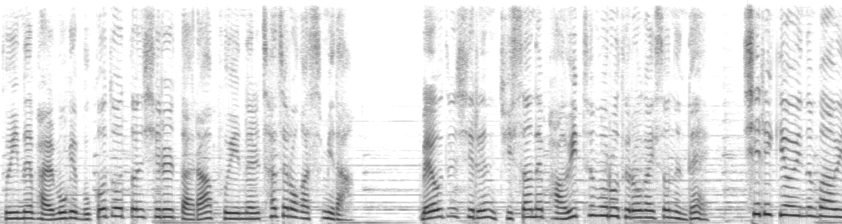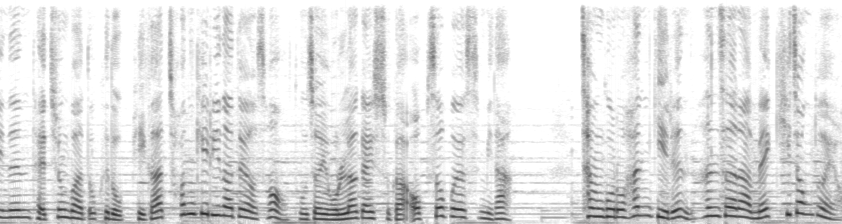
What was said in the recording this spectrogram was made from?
부인의 발목에 묶어두었던 실을 따라 부인을 찾으러 갔습니다. 메어든 실은 뒷산의 바위 틈으로 들어가 있었는데 실이 끼어있는 바위는 대충 봐도 그 높이가 천 길이나 되어서 도저히 올라갈 수가 없어 보였습니다. 참고로 한 길은 한 사람의 키 정도예요.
